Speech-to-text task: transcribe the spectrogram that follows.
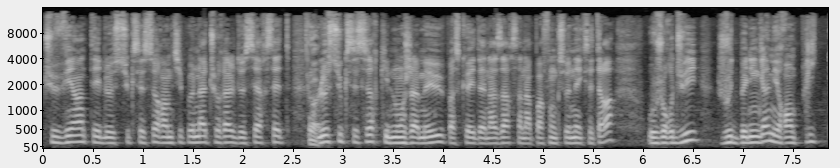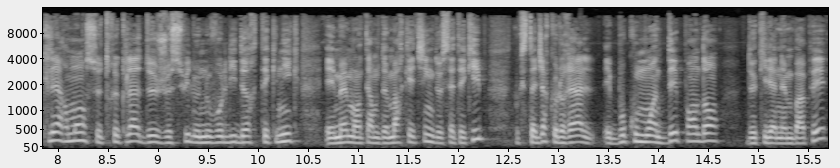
tu viens, tu es le successeur un petit peu naturel de CR7, le successeur qu'ils n'ont jamais eu parce qu'Eden Hazard, ça n'a pas fonctionné, etc. Aujourd'hui, Jude Bellingham, il remplit clairement ce truc-là de je suis le nouveau leader technique et même en termes de marketing de cette équipe. Donc, c'est-à-dire que le Real est beaucoup moins dépendant de Kylian Mbappé.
